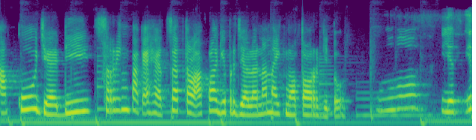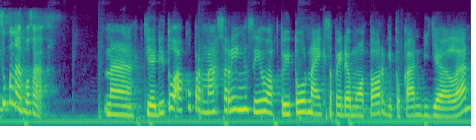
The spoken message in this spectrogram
aku jadi sering pakai headset kalau aku lagi perjalanan naik motor gitu. Oh, iya itu kenapa kak? Nah, jadi tuh aku pernah sering sih waktu itu naik sepeda motor gitu kan di jalan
